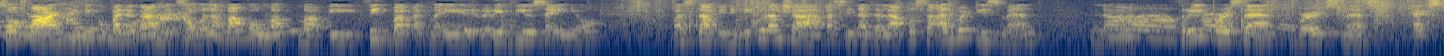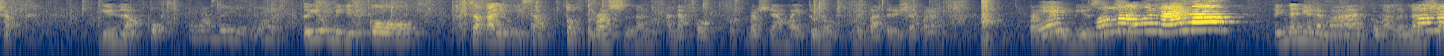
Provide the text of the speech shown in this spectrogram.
so far, hindi ko pa nagamit. So, wala pa akong ma- mapi-feedback at ma-review sa inyo. Basta, binili ko lang siya kasi nadala ko sa advertisement na 3% bird's nest extract. Yun lang po. Ito yung binili ko. At saka yung isang toothbrush ng anak ko. Toothbrush niya may tunog, may battery siya. Parang, parang may music siya. Tingnan nyo naman kung ano na siya.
